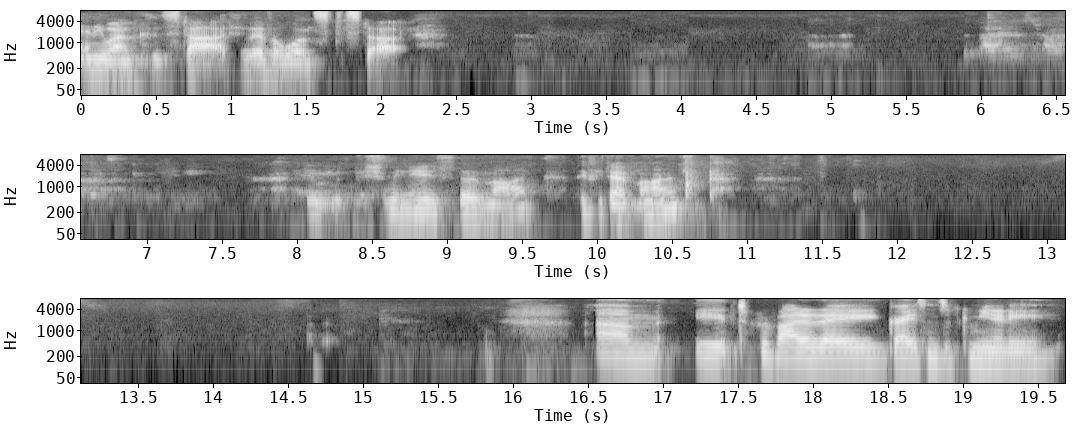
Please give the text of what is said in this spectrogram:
Anyone can start, whoever wants to start. Should we use the mic, if you don't mind? Um, it provided a great sense of community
